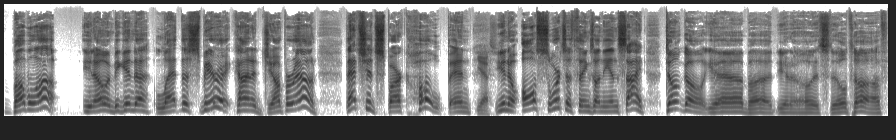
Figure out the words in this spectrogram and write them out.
bubble up, you know, and begin to let the spirit kind of jump around. That should spark hope and, Yes. you know, all sorts of things on the inside. Don't go, yeah, but, you know, it's still tough.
